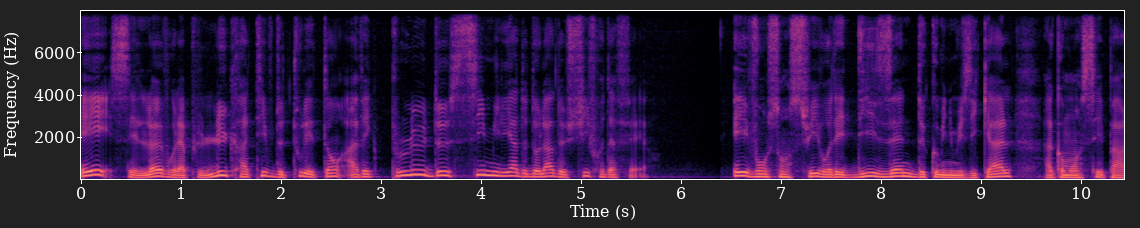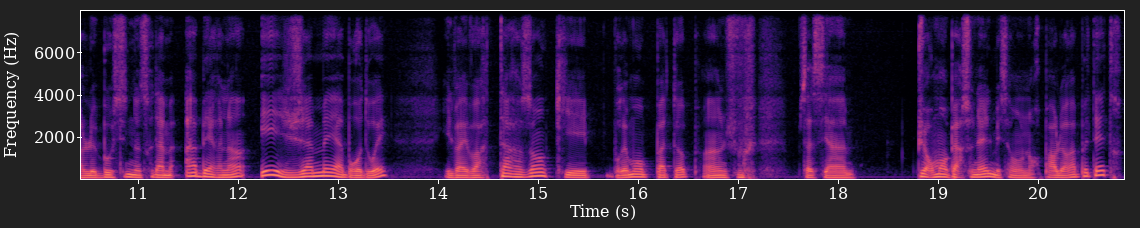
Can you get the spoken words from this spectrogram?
et c'est l'œuvre la plus lucrative de tous les temps avec plus de 6 milliards de dollars de chiffre d'affaires. Et vont s'en suivre des dizaines de comédies musicales, à commencer par Le Bossu de Notre-Dame à Berlin et jamais à Broadway. Il va y avoir Tarzan qui est vraiment pas top, hein, ça c'est un purement personnel, mais ça on en reparlera peut-être.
